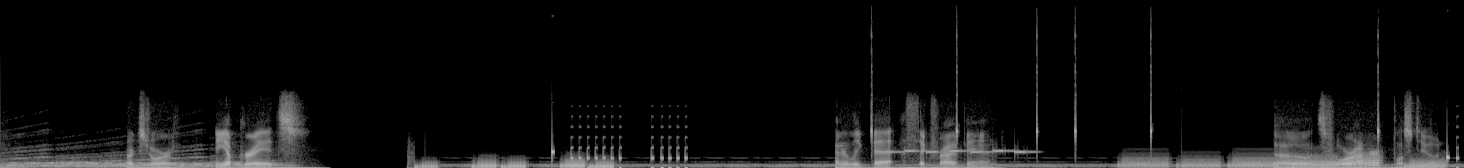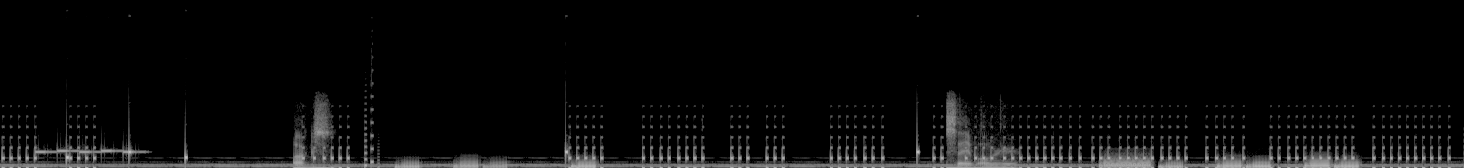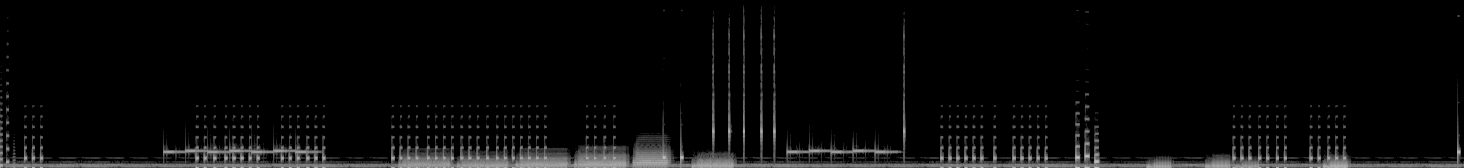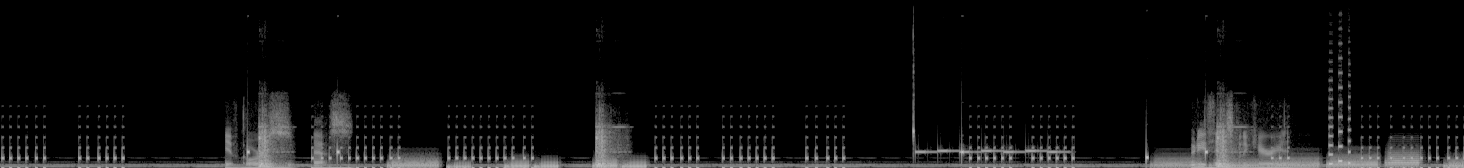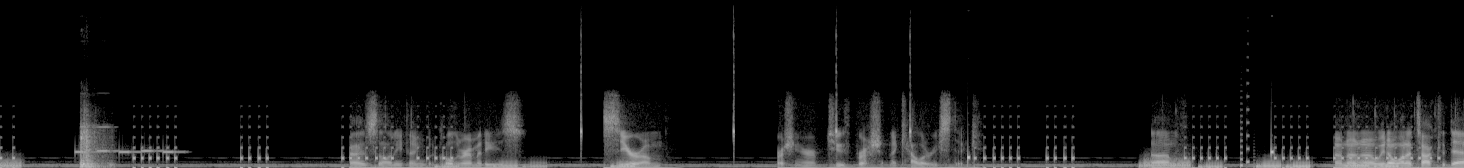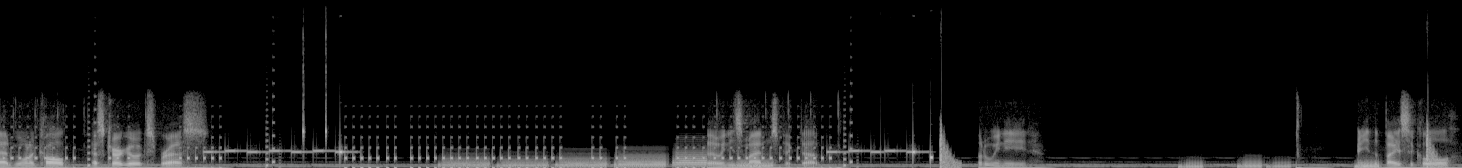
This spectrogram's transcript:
Drugstore. Any upgrades? Minor league bat, thick fry pan. So it's 400 plus 200 bucks. Yes. Who do you think is going to carry it? Guys sell anything but cold remedies? Serum, brushing herb, toothbrush, and a calorie stick. Um, no, no, no, we don't want to talk to Dad. We want to call Escargo Express. Some items picked up. What do we need? We need the bicycle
